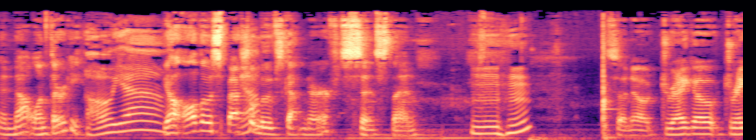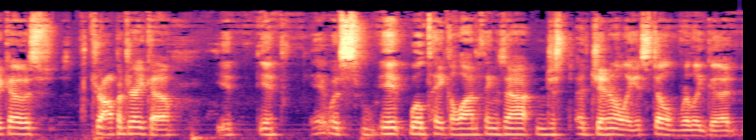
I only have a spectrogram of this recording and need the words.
and not 130. Oh yeah, Yeah, all those special Yeah. moves got nerfed since then. Mm-hmm. So no, Draco, Draco's drop a Draco. It it it was it will take a lot of things out, and just uh, generally, it's still really good.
